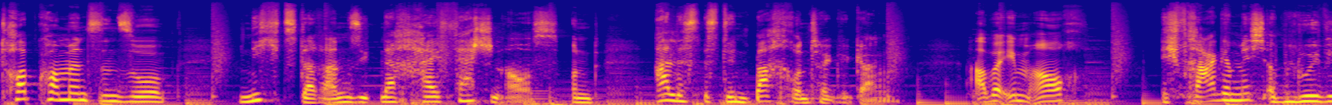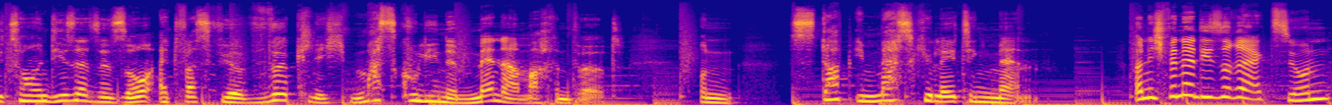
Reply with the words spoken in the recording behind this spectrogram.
Top-Comments sind so, nichts daran sieht nach High Fashion aus und alles ist den Bach runtergegangen. Aber eben auch, ich frage mich, ob Louis Vuitton in dieser Saison etwas für wirklich maskuline Männer machen wird und Stop Emasculating Men. Und ich finde diese Reaktion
